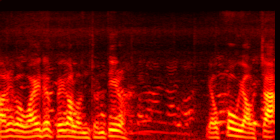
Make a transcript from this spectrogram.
啊！呢個位都比較論盡啲咯，又高又窄。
